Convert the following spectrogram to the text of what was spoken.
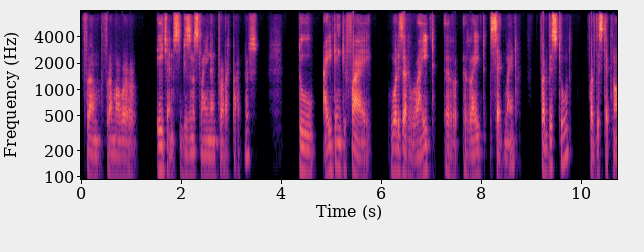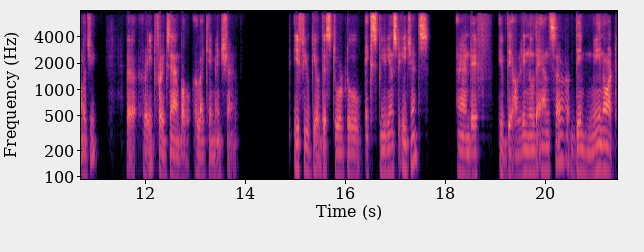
from from our agents, business line, and product partners to identify what is the right right segment for this tool for this technology. Uh, right, for example, like I mentioned, if you give this tool to experienced agents, and if if they already know the answer, they may not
